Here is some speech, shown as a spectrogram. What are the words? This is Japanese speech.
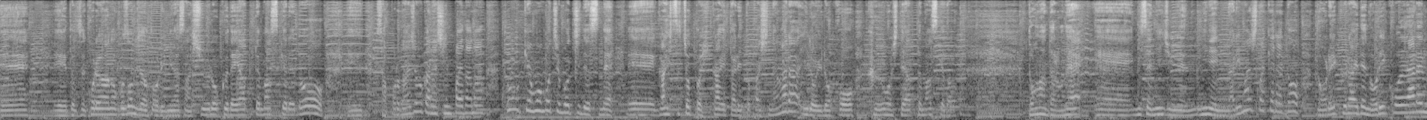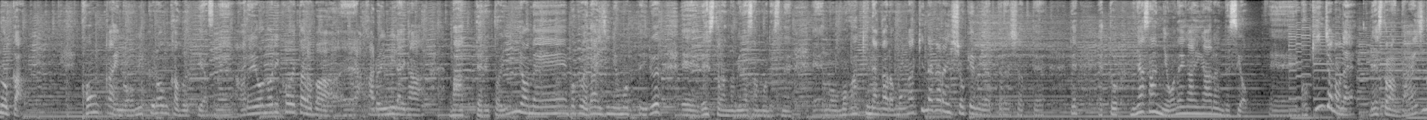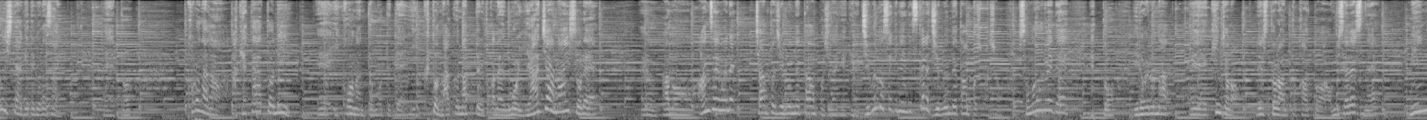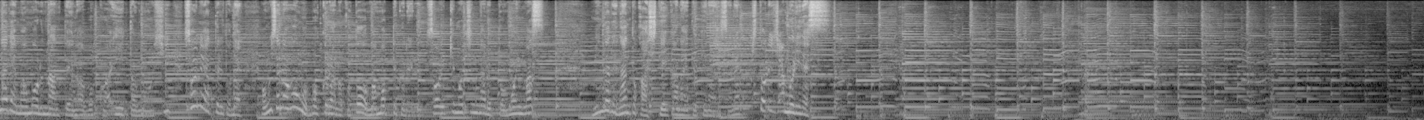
えーとですねこれはあのご存知の通り皆さん収録でやってますけれど、えー札幌大丈夫かな？心配だな？東京もぼちぼちですね、えー外出ちょっと控えたりとかしながらいろいろこう工夫をしてやってますけど。どうなんだろうね、えー2022年2年になりましたけれどどれくらいで乗り越えられるのか？今回のオミクロン株ってやつねあれを乗り越えたらば、えー明るい未来が待ってるといいよね。僕が大事に思っている、えーレストランの皆さんもですね、えーもうもがきながらもがきながら一生懸命やってらっしゃってで、えっと、皆さんにお願いがあるんですよ、えご近所のねレストラン大事にしてあげてください、えっとコロナが明けた後に、え行こうなんて思ってて行くとなくなってるとかねもう嫌じゃないそれ、うん、あの安全はねちゃんと自分で担保しなきゃいけない。自分の責任ですから自分で担保しましょう。その上で、えっと、いろいろな、えー近所のレストランとかあとはお店ですね。みんなで守るなんていうのは僕はいいと思うしそういうのやってるとねお店の方も僕らのことを守ってくれる。そういう気持ちになると思います。みんなで何とかしていかないといけないですよね。一人じゃ無理です。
